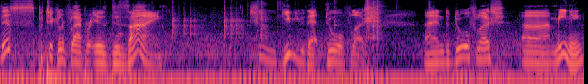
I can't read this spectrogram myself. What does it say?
This particular flapper is designed to give you that dual flush. And the dual flush uh, meaning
